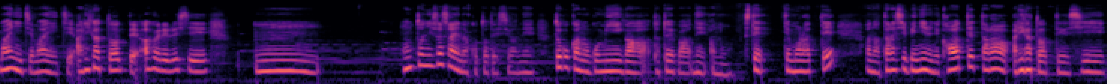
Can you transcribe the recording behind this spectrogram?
毎日毎日「ありがとう」って溢れるしうん本当に些細なことですよね。どこかのゴミが例えばねあの捨ててもらってあの新しいビニールに変わってったらありがとうっていうし、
